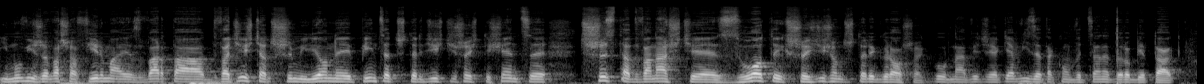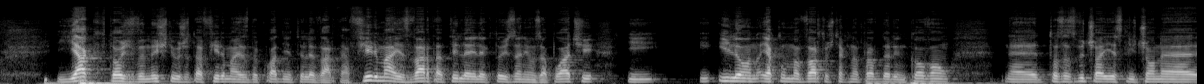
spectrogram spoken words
i mówi, że wasza firma jest warta 23 miliony 546 tysięcy 312 złotych 64 grosze. Kurna, wiecie, jak ja widzę taką wycenę, to robię tak. Jak ktoś wymyślił, że ta firma jest dokładnie tyle warta? Firma jest warta tyle, ile ktoś za nią zapłaci i, i ile on, jaką ma wartość tak naprawdę rynkową. E, to zazwyczaj jest liczone e,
